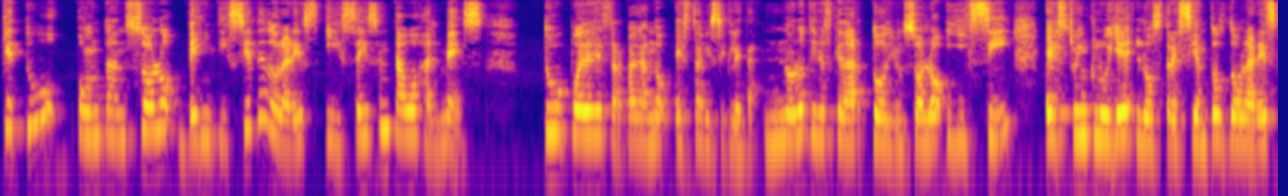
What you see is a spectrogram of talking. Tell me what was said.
que tú con tan solo 27 dólares y 6 centavos al mes tú puedes estar pagando esta bicicleta. No lo tienes que dar todo de un solo. Y sí, esto incluye los 300 dólares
